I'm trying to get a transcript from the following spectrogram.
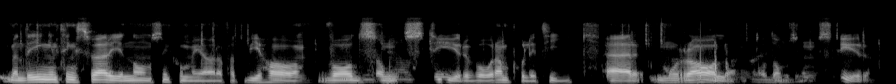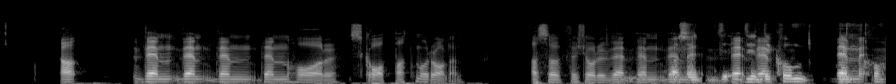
men det är ingenting Sverige någonsin kommer göra för att vi har vad som styr våran politik är moralen och de som styr. Ja, vem, vem, vem, vem har skapat moralen? Alltså förstår du, vem, vem, vem, Alltså, det, vem, det, kom, vem, kom,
